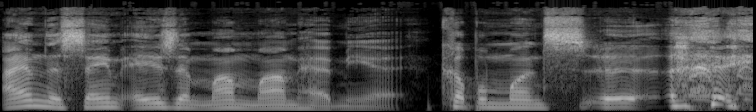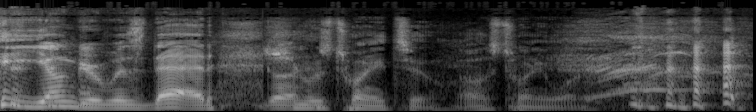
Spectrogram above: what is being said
I am the same age that my mom had me at. A couple months uh, younger was dad. She was 22. I was 21.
